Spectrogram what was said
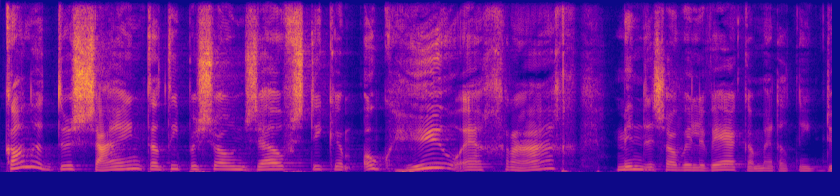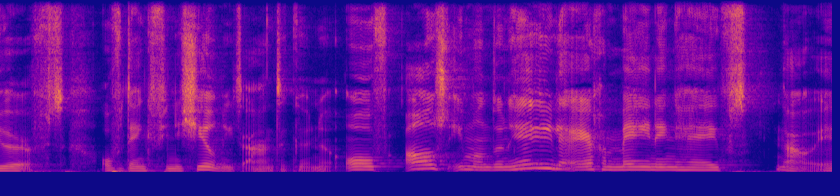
kan het dus zijn dat die persoon zelf stiekem ook heel erg graag minder zou willen werken, maar dat niet durft. Of denkt financieel niet aan te kunnen. Of als iemand een hele erge mening heeft, nou, eh,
